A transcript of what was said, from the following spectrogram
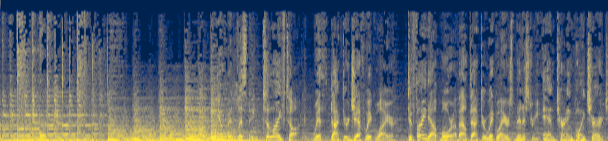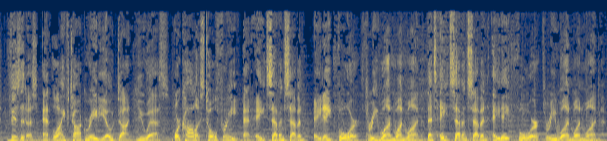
You've been listening to Life Talk with Dr. Jeff Wickwire. To find out more about Dr. Wickwire's ministry and Turning Point Church, visit us at lifetalkradio.us or call us toll free at 877 884 3111. That's 877 884 3111.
